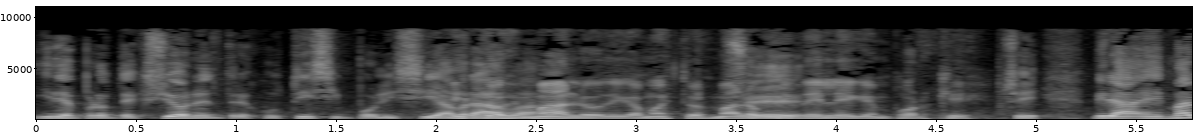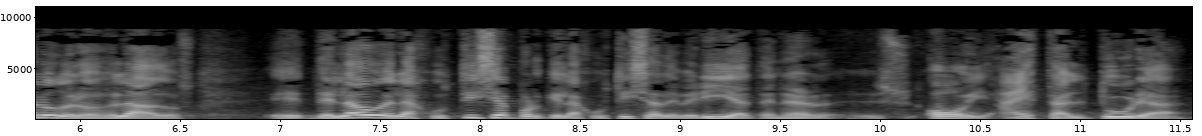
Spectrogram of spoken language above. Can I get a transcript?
y de protección entre justicia y policía Esto brava. es malo, digamos, esto es malo Sí. que deleguen. ¿Por qué? Sí. Mira, es malo de los dos lados. Eh, del lado de la justicia, porque la justicia debería tener, eh, hoy, a esta altura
